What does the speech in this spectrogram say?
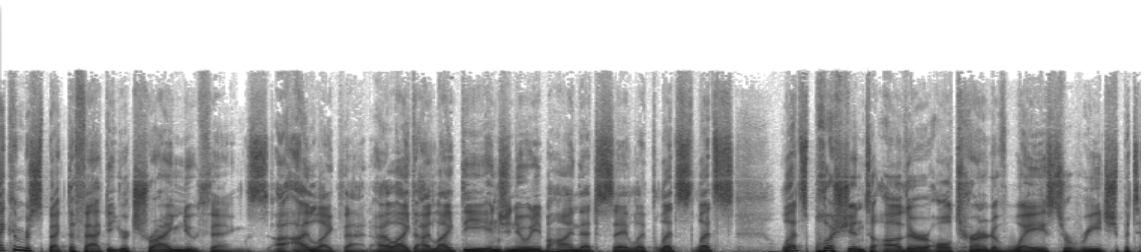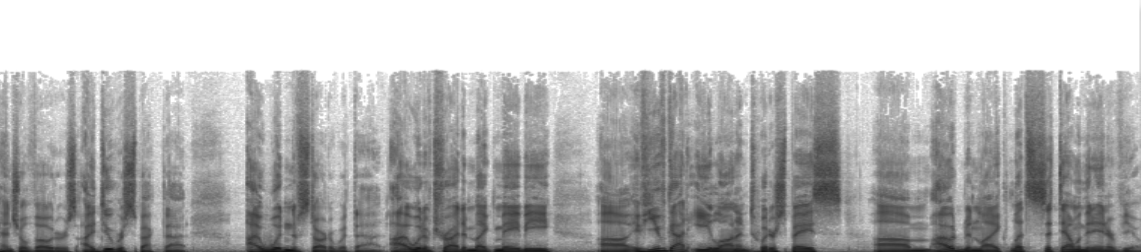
I can respect the fact that you're trying new things. I, I like that. I like I like the ingenuity behind that to say let, let's let's let's push into other alternative ways to reach potential voters. I do respect that. I wouldn't have started with that. I would have tried to like maybe uh, if you've got Elon in Twitter space. Um, I would have been like, let's sit down with an interview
